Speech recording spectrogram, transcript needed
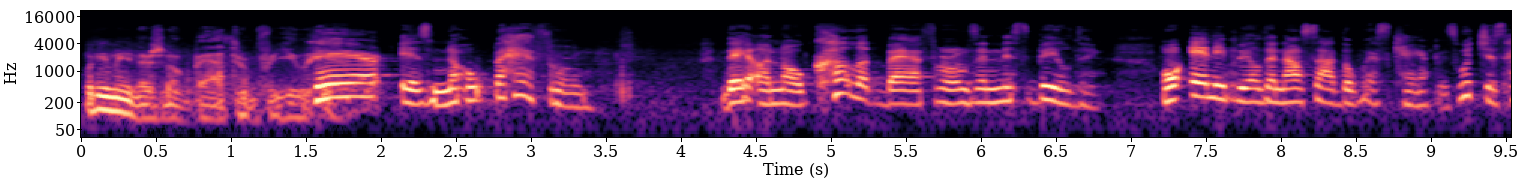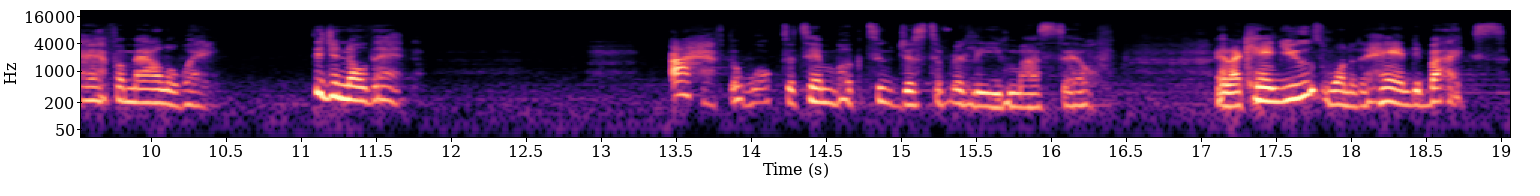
What do you mean there's no bathroom for you here? There is no bathroom. There are no colored bathrooms in this building or any building outside the West Campus, which is half a mile away. Did you know that? I have to walk to Timbuktu just to relieve myself. And I can't use one of the handy bikes.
